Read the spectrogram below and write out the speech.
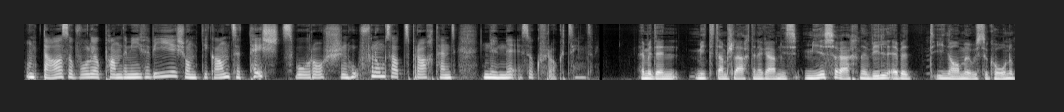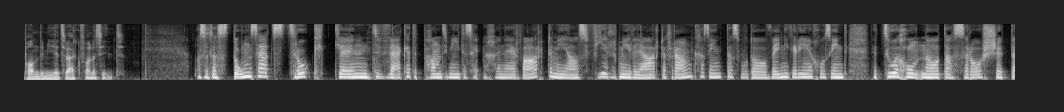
Und das, obwohl ja die Pandemie vorbei ist und die ganzen Tests, die Roche einen Haufen Umsatz gebracht haben, nicht mehr so gefragt sind haben wir dann mit dem schlechten Ergebnis müssen rechnen, weil eben die Einnahmen aus der Corona-Pandemie jetzt weggefallen sind? Also, dass die Umsätze zurückgehen wegen der Pandemie, das hätte man erwarten. Mehr als 4 Milliarden Franken sind das, die da weniger reingekommen sind. Dazu kommt noch, dass Roche etwa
